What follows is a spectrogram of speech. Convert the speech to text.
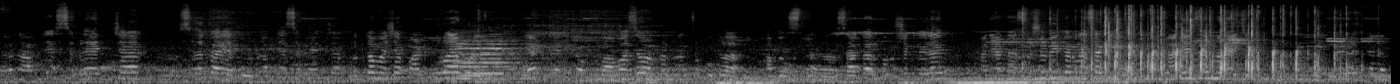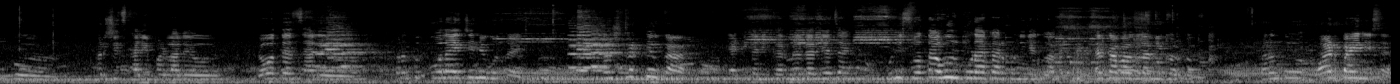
कारण आपल्या सगळ्यांच्या सहकार्यातून आपल्या सगळ्यांच्या भक्कम अशा पाठपुराव्यामुळे या ठिकाणी डॉक्टर बाबासाहेब आंबेडकरांचा पुतळा आपण साकार करू शकलेला आहे. आणि आता सुशोभीकरणासाठी अनेक जण म्हणायचे वेळेस त्याला फरशीच खाली पडलाले हो गवतच झाले हो परंतु बोलायचे निघून जायचे. कलेक्टिव्ह काम या ठिकाणी करणं गरजेचं आहे. कुणी स्वतःहून पुढाकार कुणी घेतला नाही. सरका बाजूला मी करतो. परंतु वाट पाहिली सर.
